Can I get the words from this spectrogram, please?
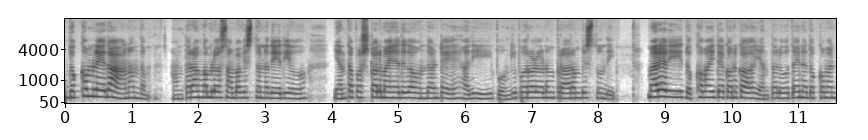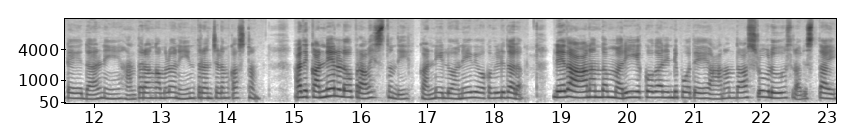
దుఃఖం లేదా ఆనందం? అంతరంగంలో సంభవిస్తున్నదేదో ఎంత పుష్కలమైనదిగా ఉందంటే అది పొంగి పొరలడం ప్రారంభిస్తుంది. మరి అది దుఃఖమైతే కనుక ఎంత లోతైన దుఃఖం అంటే దానిని అంతరంగంలో నియంత్రించడం కష్టం. అది కన్నీళ్ళలో ప్రవహిస్తుంది. కన్నీళ్ళు అనేవి ఒక విడుదల. లేదా ఆనందం మరీ ఎక్కువగా నిండిపోతే ఆనందాశ్రువులు స్రవిస్తాయి.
